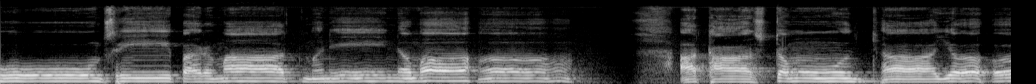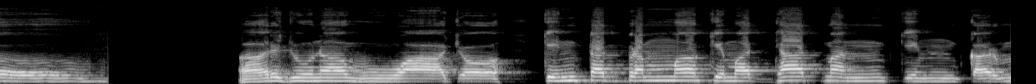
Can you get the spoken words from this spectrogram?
ॐ श्रीपरमात्मने नमः। अथाष्टमोऽध्यायः। अर्जुन उवाच किं तद्ब्रह्म किमध्यात्मन् किं कर्म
